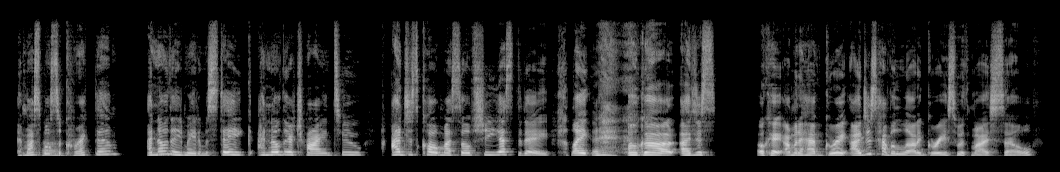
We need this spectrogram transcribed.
am I supposed Oh. to correct them? I know they made a mistake. I know they're trying to. I just called myself she yesterday. Like, oh God, I just, okay, I'm going to have great, I just have a lot of grace with myself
